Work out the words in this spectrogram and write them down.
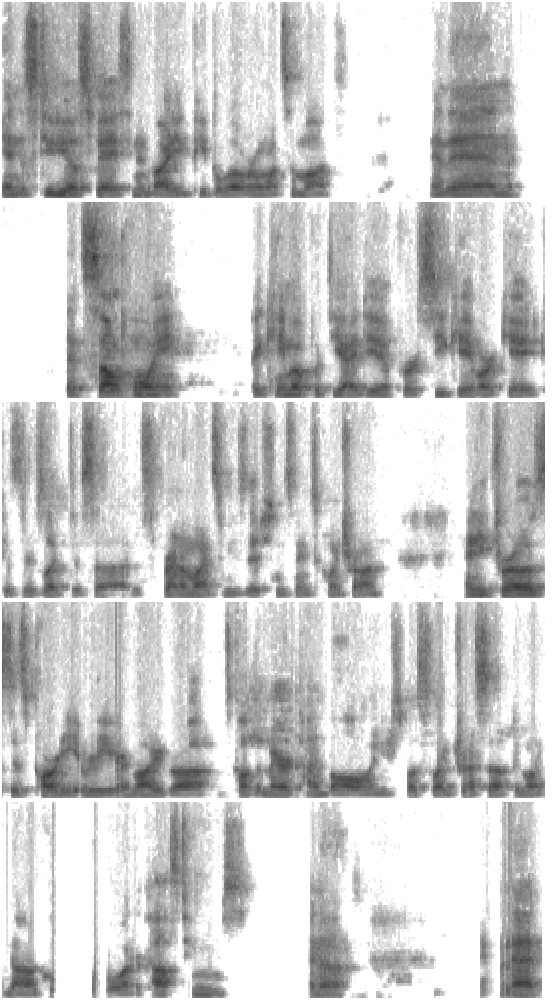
in the studio space and inviting people over once a month. And then at some point I came up with the idea for Sea Cave Arcade because there's like this uh, this friend of mine's musician. His name's Quintron, and he throws this party every year at Mardi Gras. It's called the Maritime Ball, and you're supposed to like dress up in like nautical water costumes and uh that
